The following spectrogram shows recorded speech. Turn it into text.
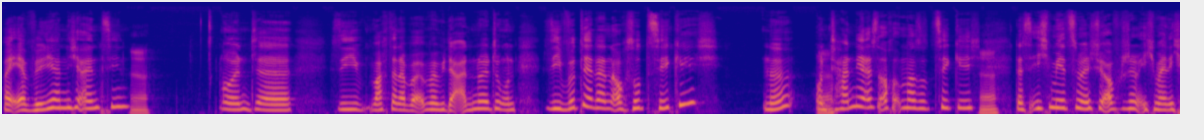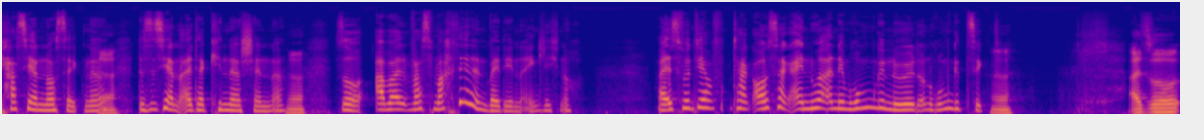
weil er will ja nicht einziehen. Ja. Und äh, sie macht dann aber immer wieder Andeutung und sie wird ja dann auch so zickig, ne? Und Ja. Tanja ist auch immer so zickig, Ja. dass ich mir zum Beispiel aufgeschrieben habe, ich meine, ich hasse ja Nosek, ne? Ja. Das ist ja ein alter Kinderschänder. Ja. So, aber was macht er denn bei denen eigentlich noch? Weil es wird ja Tag aus, Tag ein nur an dem rumgenölt und rumgezickt. Also,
